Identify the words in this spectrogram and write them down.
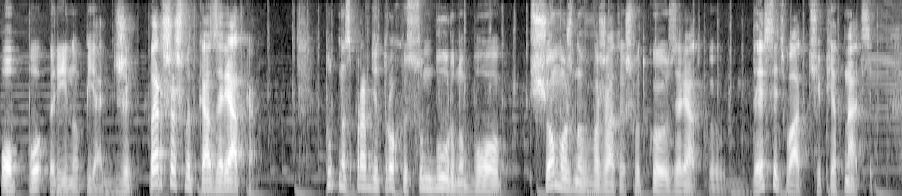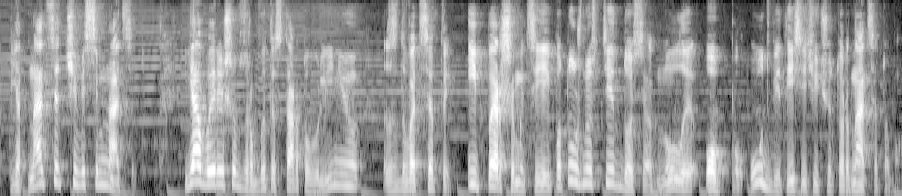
Oppo Reno 5G. Перша швидка зарядка. Тут насправді трохи сумбурно, бо що можна вважати швидкою зарядкою? 10 Вт чи 15? 15 чи 18? Я вирішив зробити стартову лінію з 20. І першими цієї потужності досягнули Oppo у 2014-му.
